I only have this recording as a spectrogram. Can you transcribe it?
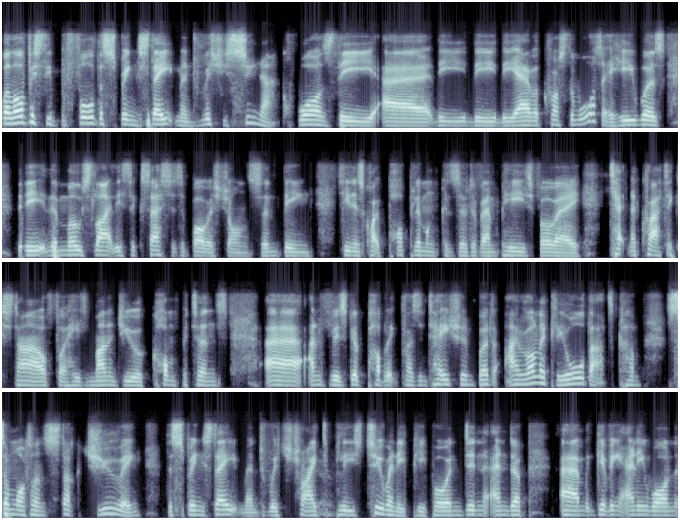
Well, obviously, before the spring statement, Rishi Sunak was the uh, the the the heir across the water. He was the the most likely successor to Boris Johnson, being seen as quite popular among Conservative MPs for a technocratic style, for his managerial competence, uh, and for his good public presentation. But ironically, all that's come somewhat unstuck during the spring statement, which tried to please too many people and didn't end up um, giving anyone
